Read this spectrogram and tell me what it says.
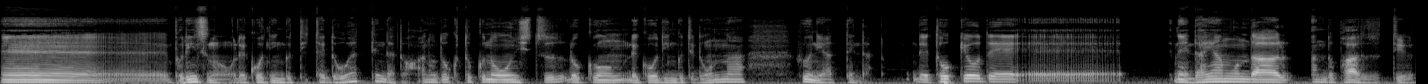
えー、プリンスのレコーディングって一体どうやってんだと。あの独特の音質、録音、レコーディングってどんな風にやってんだと。で、東京で、えー、ね、ダイヤモンドパールズっていう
